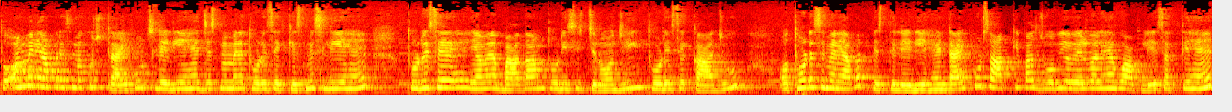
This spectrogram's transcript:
तो अब मैंने यहाँ पर इसमें कुछ ड्राई फ्रूट्स ले लिए हैं, जिसमें मैंने थोड़े से किसमिस लिए हैं। थोड़े से, या मैंने बादाम, थोड़ी सी चिरौंजी, थोड़े से काजू और थोड़े से मैंने यहाँ पर पिस्ते ले लिए हैं। ड्राई फ्रूट्स आपके पास जो भी अवेलेबल है, वो आप ले सकते हैं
